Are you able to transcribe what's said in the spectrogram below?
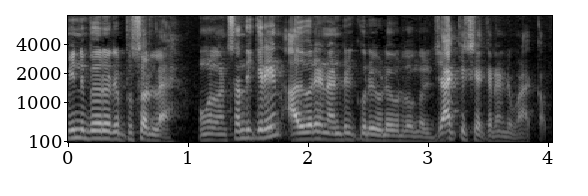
மீண்டும் வேறு ஒரு எபிசோடில் உங்களை நான் சந்திக்கிறேன். அதுவரை நன்றி கூறி விடுவது உங்கள் ஜாக்கி சேகர் நன்றி வணக்கம்.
